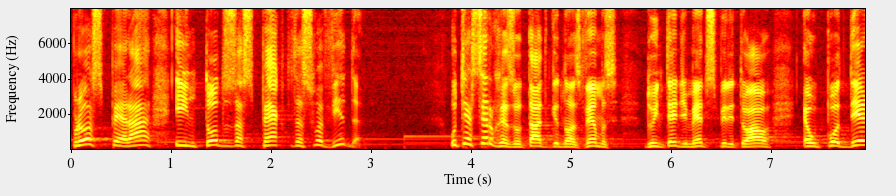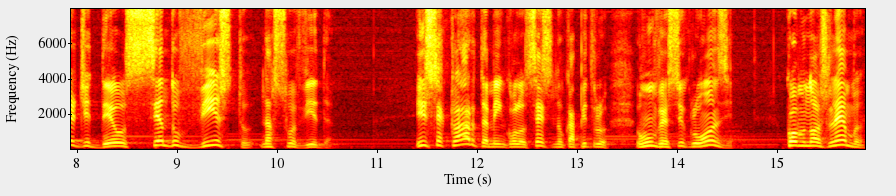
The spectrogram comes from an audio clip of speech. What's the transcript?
prosperar em todos os aspectos da sua vida. O terceiro resultado que nós vemos do entendimento espiritual é o poder de Deus sendo visto na sua vida. Isso é claro também em Colossenses, no capítulo 1, versículo 11. Como nós lemos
